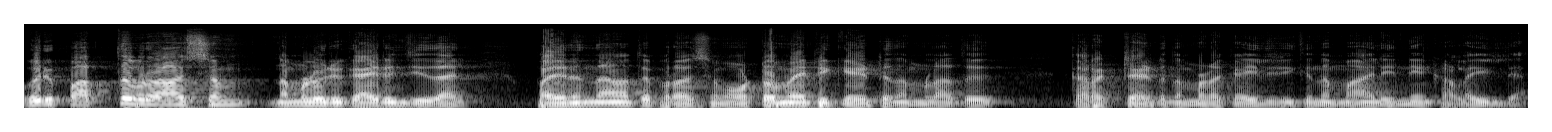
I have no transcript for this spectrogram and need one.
ഒരു പത്ത് പ്രാവശ്യം നമ്മളൊരു കാര്യം ചെയ്താൽ പതിനൊന്നാമത്തെ പ്രാവശ്യം ഓട്ടോമാറ്റിക്കായിട്ട് നമ്മളത് കറക്റ്റായിട്ട് നമ്മുടെ കയ്യിലിരിക്കുന്ന മാലിന്യം കളയില്ല.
